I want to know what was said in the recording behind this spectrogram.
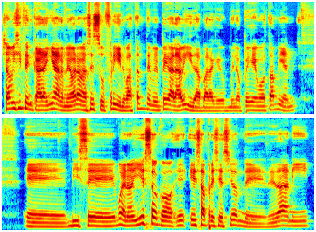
Ya me hiciste encarañarme, ahora me haces sufrir, bastante me pega la vida para que me lo pegue vos también. Eh, dice, bueno, y eso, e- esa apreciación de, de Dani,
